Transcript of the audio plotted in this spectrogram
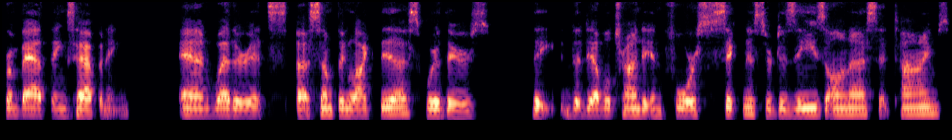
from bad things happening. And whether it's uh, something like this, where there's the, the devil trying to enforce sickness or disease on us at times,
